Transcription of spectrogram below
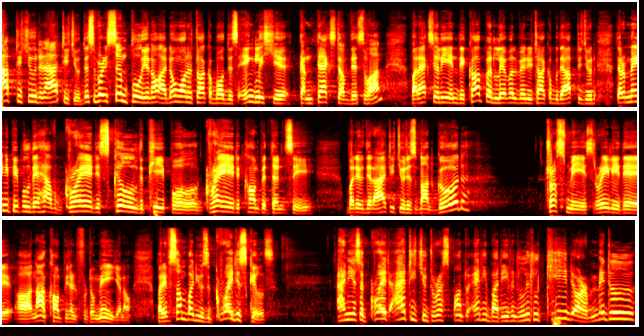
aptitude and attitude. This is very simple, you know, I don't want to talk about this English uh, context of this one, but actually in the corporate level, when you talk about the aptitude, there are many people, they have great skilled people, great competency, but if their attitude is not good, trust me, it's really they are not competent for me, you know. But if somebody who's great skills, and he has a great attitude to respond to anybody, even a little kid or middle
